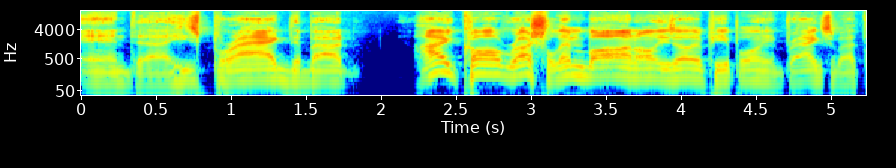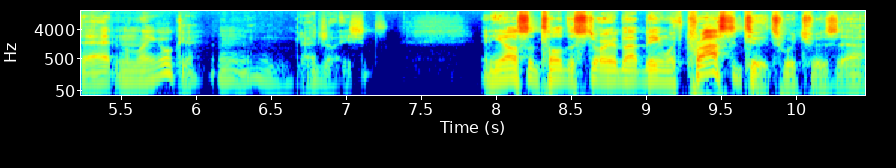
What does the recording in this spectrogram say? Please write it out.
And uh, he's bragged about, I call Rush Limbaugh and all these other people, and he brags about that. And I'm like, okay, congratulations. And he also told the story about being with prostitutes, which was uh,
